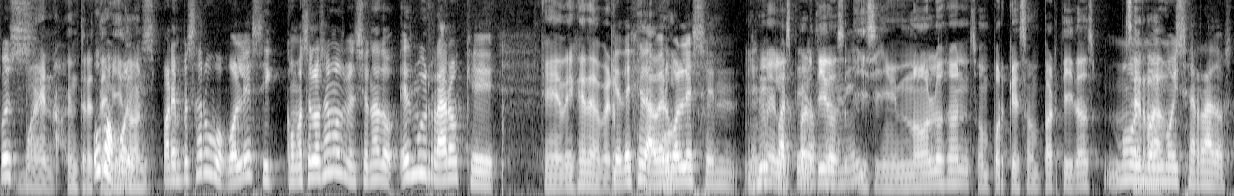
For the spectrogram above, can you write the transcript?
pues, bueno, Hubo entretenido. goles. Para empezar hubo goles y como se los hemos mencionado, es muy raro que, Que deje de haber, que deje de haber goles en, en un los partido partidos. femenil. Y si no lo son, son porque son partidos Muy, cerrados. muy, muy cerrados.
